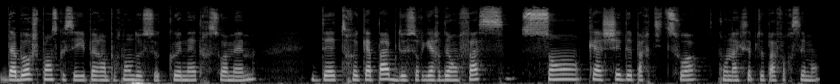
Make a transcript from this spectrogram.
D'abord, je pense que c'est hyper important de se connaître soi-même, d'être capable de se regarder en face sans cacher des parties de soi qu'on n'accepte pas forcément.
